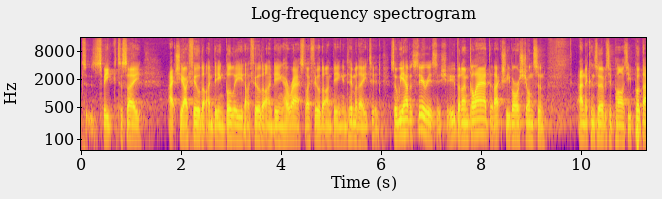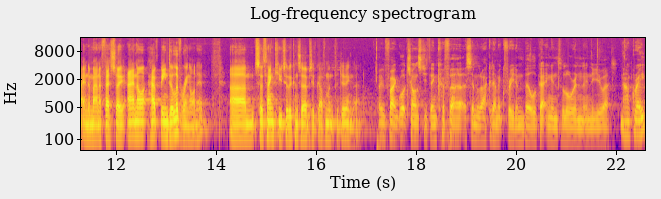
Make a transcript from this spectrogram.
to speak to say, actually, I feel that I'm being bullied, I feel that I'm being harassed, I feel that I'm being intimidated. So we have a serious issue, but I'm glad that actually Boris Johnson and the Conservative Party put that in the manifesto and are, have been delivering on it. Um, so thank you to the Conservative government for doing that. Oh, Frank, what chance do you think of uh, a similar academic freedom bill getting into law in, in the US? Not great,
